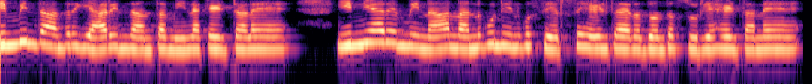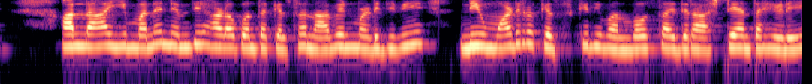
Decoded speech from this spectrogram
ನಿಮ್ಮಿಂದ ಅಂದ್ರೆ ಯಾರಿಂದ ಅಂತ ಮೀನಾ ಕೇಳ್ತಾಳೆ. ಇನ್ಯಾರೇ ಮೀನಾ, ನನಗೂ ನಿನಗೂ ಸೇರ್ಸೆ ಹೇಳ್ತಾ ಇರೋದು ಅಂತ ಸೂರ್ಯ ಹೇಳ್ತಾನೆ. ಅಲ್ಲ, ಈ ಮನೆ ನೆಮ್ಮದಿ ಹಾಳಾಗುವಂತ ಕೆಲಸ ನಾವೇನ್ ಮಾಡಿದೀವಿ? ನೀವು ಮಾಡಿರೋ ಕೆಲಸಕ್ಕೆ ನೀವು ಅನುಭವಿಸ್ತಾ ಇದ್ದೀರಾ ಅಷ್ಟೇ ಅಂತ ಹೇಳಿ,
